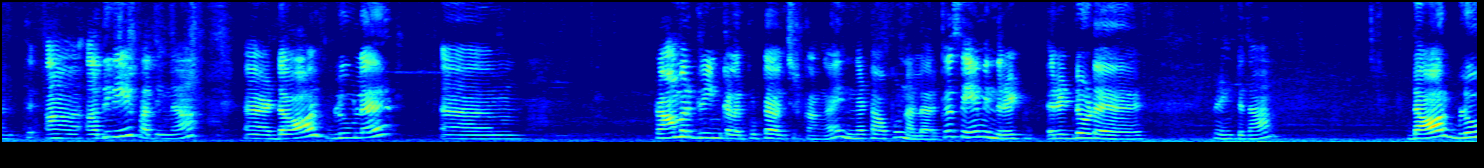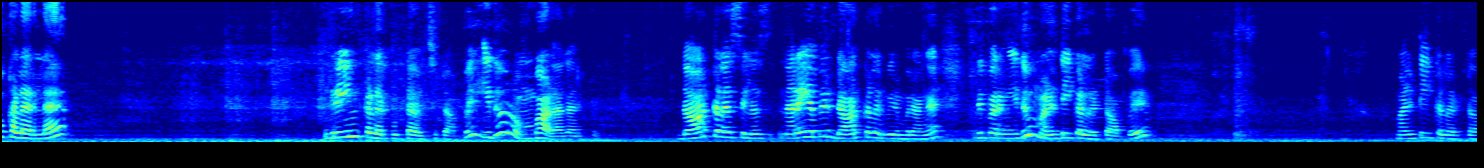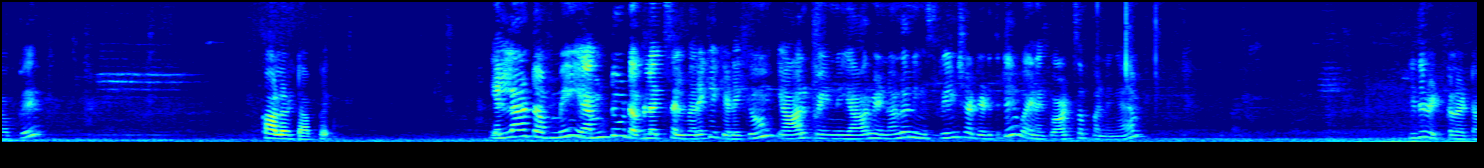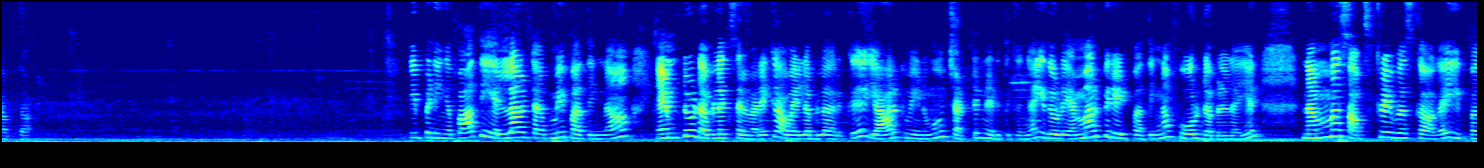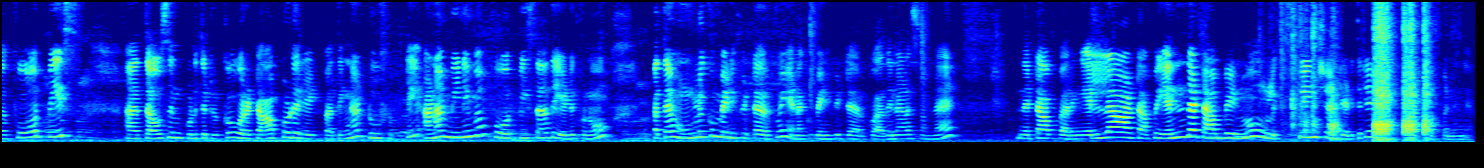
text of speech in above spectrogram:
அடுத்து அதுலேயே பார்த்தீங்கன்னா டார்க் ப்ளூவில் ராமர் க்ரீன் கலர் புட்டா வச்சுருக்காங்க. இந்த டாப்பும் நல்லாயிருக்கு சேம் இந்த ரெட் ரெட்டோட பிரிண்ட்டு தான். டார்க் ப்ளூ கலரில் க்ரீன் கலர் புட்டா வச்ச டாப்பு. இதுவும் ரொம்ப அழகாக இருக்குது டார்க் கலர் சில நிறைய பேர் டார்க் கலர் விரும்புகிறாங்க இது பாருங்கள் இது multi colour top. Multi colour top. Collar top. எல்லா டாப்புமே எம் டூ டபுள் எக்ஸ்எல் வரைக்கும் கிடைக்கும். யாருக்கு வேணும் யார் வேணாலும் நீங்கள் ஸ்க்ரீன்ஷாட் எடுத்துட்டு எனக்கு வாட்ஸ்அப் பண்ணுங்க. இது ரெட் கலர் டாப் தான். இப்போ நீங்கள் பார்த்து எல்லா டாப்புமே பார்த்தீங்கன்னா எம் டூ டபுள் எக்ஸ்எல் வரைக்கும் அவைலபிளாக இருக்குது யாருக்கு வேணுமோ சட்டுன்னு எடுத்துக்கோங்க. இதோட எம்ஆர்பி ரேட் பார்த்தீங்கன்னா ஃபோர் டபுள் நைன் நம்ம சப்ஸ்கிரைபர்ஸ்க்காக இப்போ ஃபோர் பீஸ் தௌசண்ட் கொடுத்துட்ருக்கோம் ஒரு டாப்போட ரேட் பார்த்தீங்கன்னா டூ ஃபிஃப்டி ஆனால் மினிமம் ஃபோர் பீஸாவது எடுக்கணும். அப்போ தான் உங்களுக்கும் பெனிஃபிட்டாக இருக்கும் எனக்கும் பெனிஃபிட்டாக இருக்கும். அதனால சொன்னேன். இந்த டாப் பாருங்கள் எல்லா டாப்பும் எந்த டாப் வேணுமோ உங்களுக்கு ஸ்க்ரீன்ஷாட் எடுத்துகிட்டு வாட்ஸ்அப் பண்ணுங்கள்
